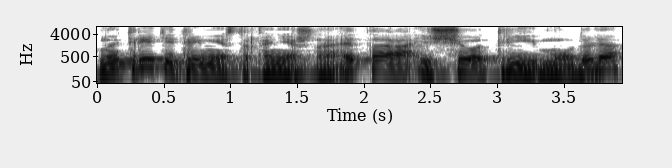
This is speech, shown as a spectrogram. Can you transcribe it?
Ну и третий триместр, конечно, это еще три модуля,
